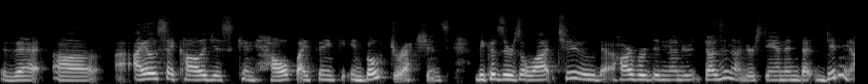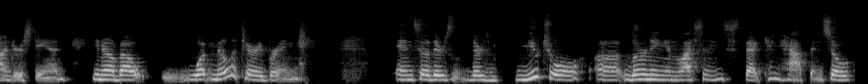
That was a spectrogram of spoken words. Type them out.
that uh, IO psychologists can help, I think, in both directions because there's a lot too that Harvard didn't under, doesn't understand and that didn't understand, you know, about what military bring and so there's there's mutual uh, learning and lessons that can happen. So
